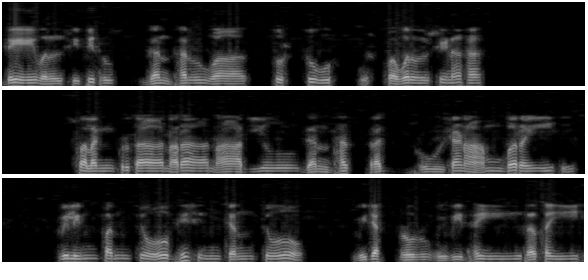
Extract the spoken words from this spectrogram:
देवर्षिपितृगन्धर्वा तुष्टुवुः पुष्पवर्षिणः। स्वलङ्कृता नरा नार्यो गन्धस्रग् भूषणाम्बरैः विलिम्पन्त्योऽभिषिञ्चन्त्यो विजह्रुर्विविधैरसैः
